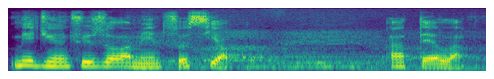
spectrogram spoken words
mediante o isolamento social. Até lá!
